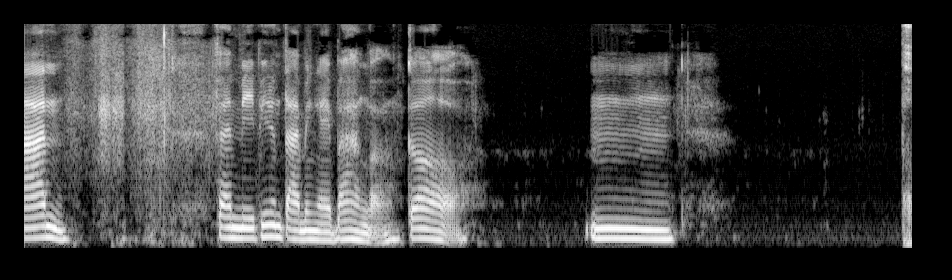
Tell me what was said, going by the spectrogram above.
าล แฟนมีพี่น้ำตาลเป็นไงบ้างเหรอ ก็ อืม ผ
